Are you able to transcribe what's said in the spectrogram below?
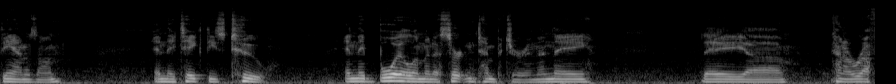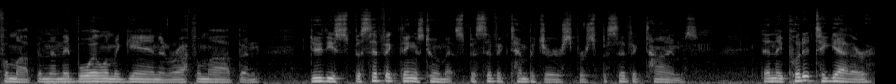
the Amazon, and they take these two, and they boil them at a certain temperature, and then they they uh, kind of rough them up, and then they boil them again and rough them up, and do these specific things to them at specific temperatures for specific times. Then they put it together,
